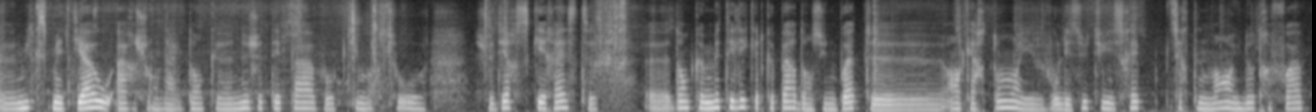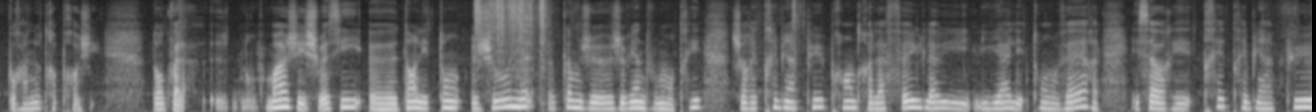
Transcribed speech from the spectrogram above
euh, mix média ou art journal. Donc ne jetez pas vos petits morceaux, je veux dire ce qui reste. donc mettez-les quelque part dans une boîte en carton et vous les utiliserez certainement une autre fois pour un autre projet. Donc voilà, donc moi j'ai choisi euh, dans les tons jaunes, euh, comme je, viens de vous montrer, j'aurais très bien pu prendre la feuille là où il y a les tons verts et ça aurait très très bien pu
